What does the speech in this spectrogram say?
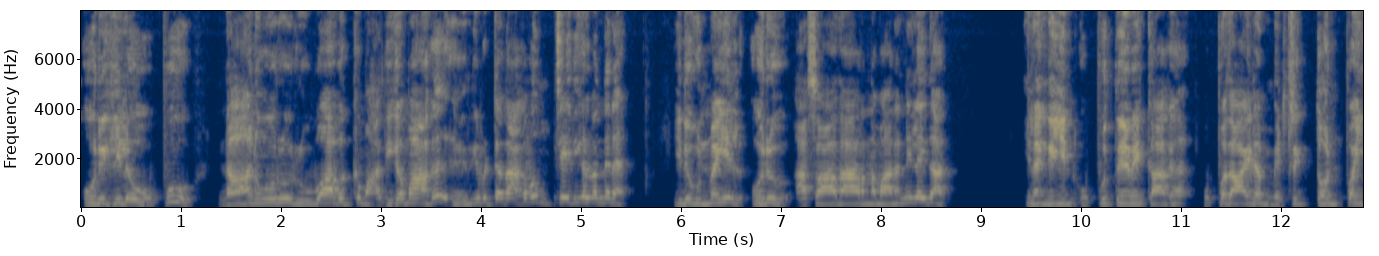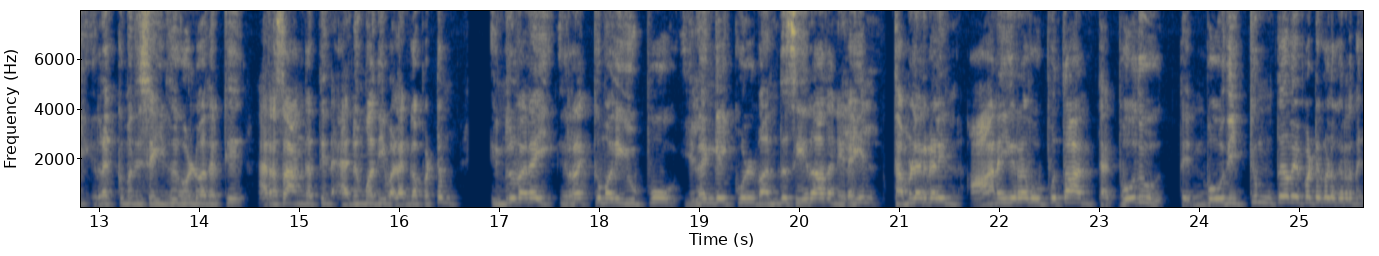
ஒரு கிலோ உப்பு நானூறு ரூபாவுக்கும் அதிகமாக ஏறிவிட்டதாகவும் செய்திகள் வந்தன. இது உண்மையில் ஒரு அசாதாரணமான நிலைதான். இலங்கையின் உப்பு தேவைக்காக முப்பதாயிரம் மெட்ரிக் தொன் பை இறக்குமதி செய்து கொள்வதற்கு அரசாங்கத்தின் அனுமதி வழங்கப்பட்டும். இன்று வரை இறக்குமதி உப்பு இலங்கைக்குள் வந்து சேராத நிலையில் தமிழர்களின் ஆணையிறவு உப்பு தான் தற்போது தென்போதிக்கும் தேவைப்பட்டுக் கொள்கிறது.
